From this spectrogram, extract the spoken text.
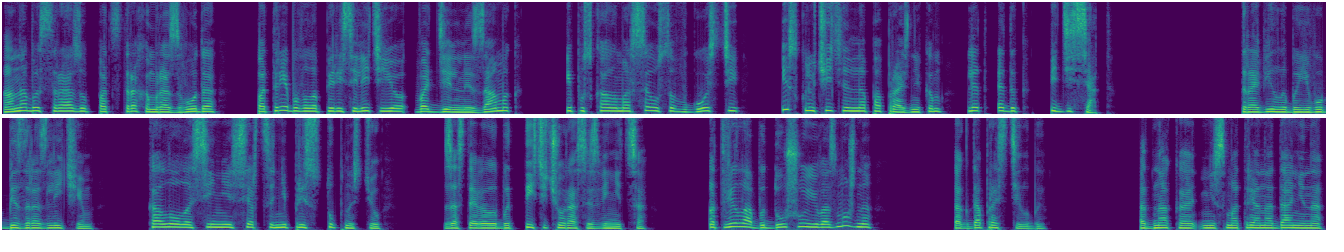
Она бы сразу под страхом развода потребовала переселить ее в отдельный замок и пускала Марсеуса в гости исключительно по праздникам лет эдак пятьдесят травила бы его безразличием, колола синее сердце неприступностью, заставила бы тысячу раз извиниться, отвела бы душу и, возможно, тогда простил бы. Однако, несмотря на Данина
